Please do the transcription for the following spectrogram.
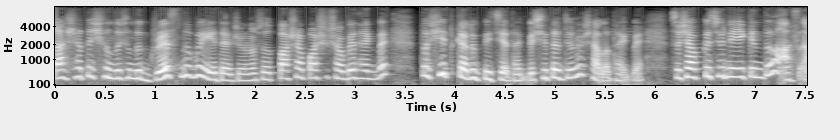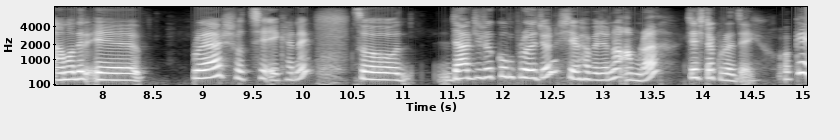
তার সাথে সুন্দর সুন্দর ড্রেস নেব এদের জন্য। সো পাশাপাশি সবে থাকবে তো শীত কেন পিছিয়ে থাকবে, শীতের জন্য শালো থাকবে। সো সব কিছু নিয়ে কিন্তু আমাদের প্রয়াস হচ্ছে এখানে। সো যার যেরকম প্রয়োজন, সেভাবে যেন আমরা চেষ্টা করে যাই, ওকে?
